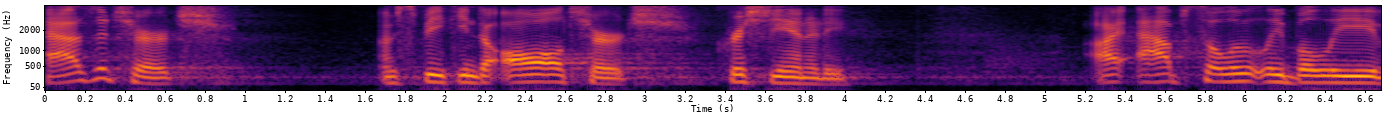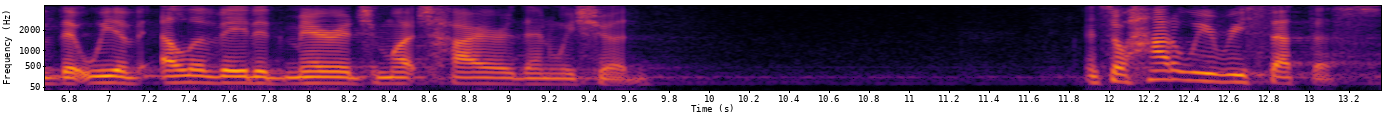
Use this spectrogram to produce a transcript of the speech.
As a church, I'm speaking to all church, Christianity. I absolutely believe that we have elevated marriage much higher than we should. And so, how do we reset this?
